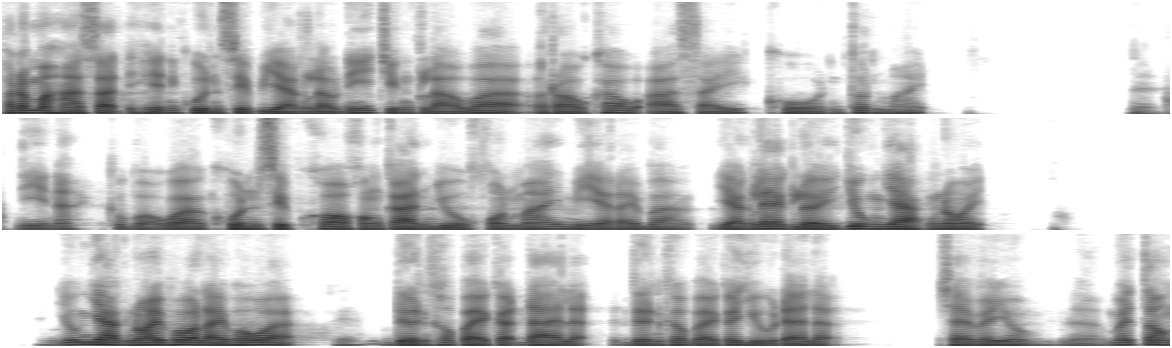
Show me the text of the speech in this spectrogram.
พระมหากษัตริย์เห็นคุณสิบอย่างเหล่านี้จึงกล่าวว่าเราเข้าอาศัยโคนต้นไม้ นะนี่นะก็บอกว่าคุณสิบข้อของการอยู่โคนไม้มีอะไรบ้าง อย่างแรกเลย ยุ่งยากน้อย ยุ่งยากน้อยเพราะอะไร เพราะว่า เดินเข้าไปก็ได้ละ เดินเข้าไปก็อยู่ได้ละ ใช่ไหมโยมนะไม่ต้อง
